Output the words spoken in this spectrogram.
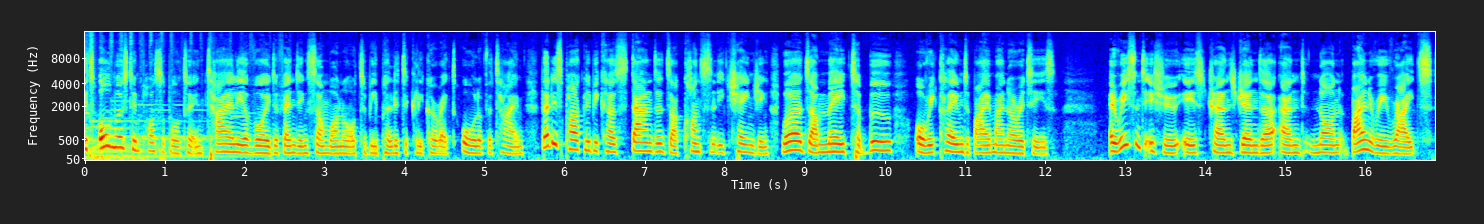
It's almost impossible to entirely avoid offending someone or to be politically correct all of the time. That is partly because standards are constantly changing, words are made taboo or reclaimed by minorities. A recent issue is transgender and non binary rights.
